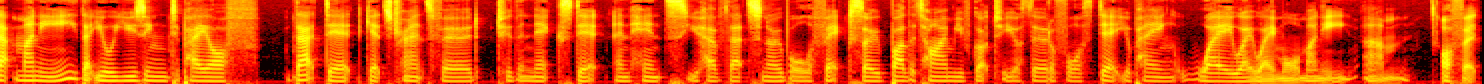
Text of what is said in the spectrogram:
that money that you're using to pay off that debt gets transferred to the next debt, and hence you have that snowball effect. So by the time you've got to your third or fourth debt, you're paying way, way, way more money um, off it,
